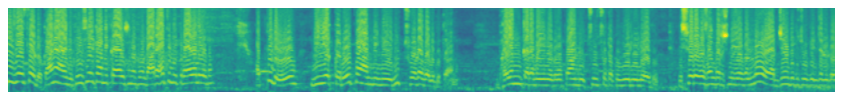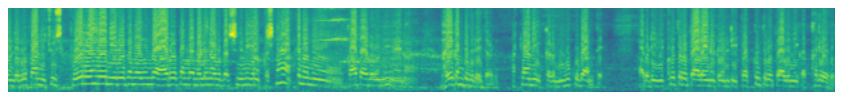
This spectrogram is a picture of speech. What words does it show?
తీసేస్తాడు కానీ ఆయన తీసేయడానికి కావాల్సినటువంటి అర్హత నీకు రావాలి కదా. అప్పుడు నీ యొక్క రూపాన్ని నేను చూడగలుగుతాను. భయంకరమైన రూపాన్ని చూచుటకు వీలు లేదు. విశ్వరూప సందర్శన యోగంలో అర్జునుడికి చూపించినటువంటి రూపాన్ని చూసి పూర్వంలో నీ రూపం ఏముందో ఆ రూపంలో మళ్ళీ నాకు దర్శనమే కృష్ణ నన్ను కాపాడు అని ఆయన భయకంపితుడైతాడు అట్లానే ఇక్కడ నువ్వు కూడా అంతే. కాబట్టి వికృత రూపాలైనటువంటి ప్రకృతి రూపాలు నీకు అక్కర్లేదు.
